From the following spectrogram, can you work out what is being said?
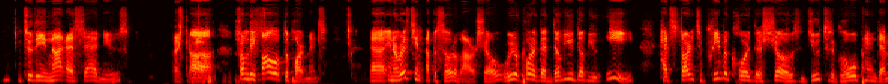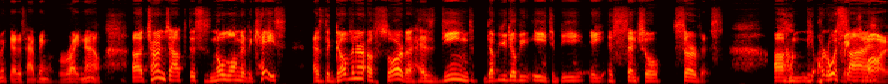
to the not as sad news. Thank God. Uh, from the follow up department. Uh, in a recent episode of our show, we reported that WWE had started to pre record their shows due to the global pandemic that is happening right now. Uh, turns out this is no longer the case, as the governor of Florida has deemed WWE to be a essential service. Um, the order was I mean, signed. come on.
